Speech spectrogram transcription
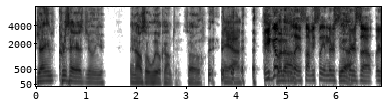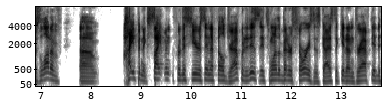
James, Chris Harris Jr., and also Will Compton. So yeah, if you go But, through the uh, list, obviously, and there's yeah. there's uh there's a lot of um hype and excitement for this year's NFL draft, but it is it's one of the better stories is guys that get undrafted,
